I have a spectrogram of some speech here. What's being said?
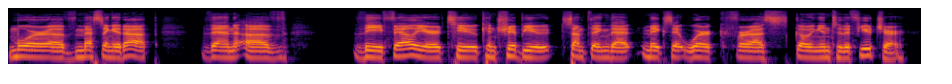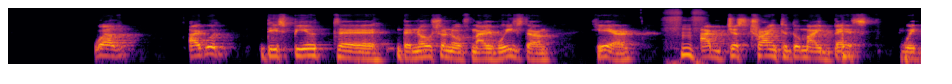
more of messing it up than of the failure to contribute something that makes it work for us going into the future? Well, I would dispute uh, the notion of my wisdom here. I'm just trying to do my best with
